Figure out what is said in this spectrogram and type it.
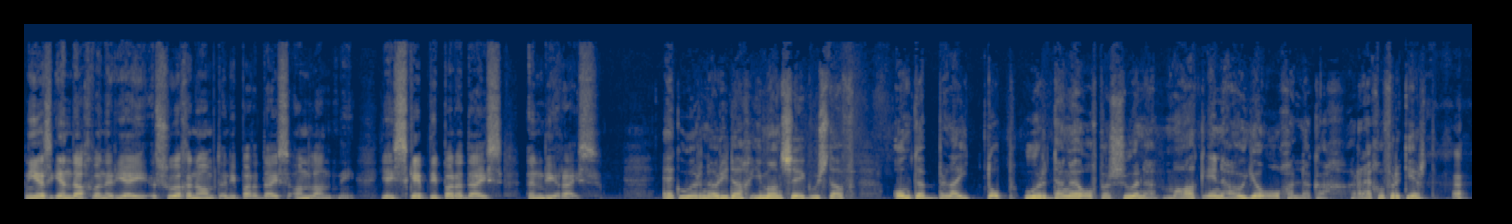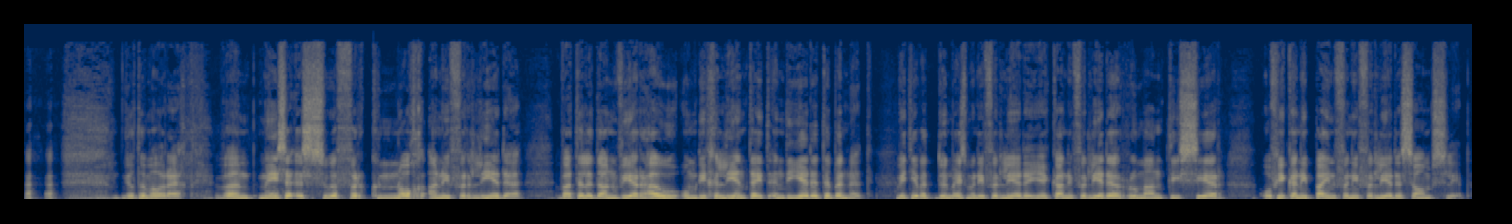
Nie eers eendag wanneer jy sogenaamd in die paradys aanland nie. Jy skep die paradys in die reis. Ek hoor nou die dag iemand sê Gustaf om te bly top oor dinge of persone maak en hou jou ongelukkig. Reg of verkeerd? Heeltemal reg, want mense is so verknog aan die verlede wat hulle dan weerhou om die geleentheid in die hede te benut. Weet jy wat doen mense met die verlede? Jy kan die verlede romantiseer of jy kan die pyn van die verlede saamsleep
